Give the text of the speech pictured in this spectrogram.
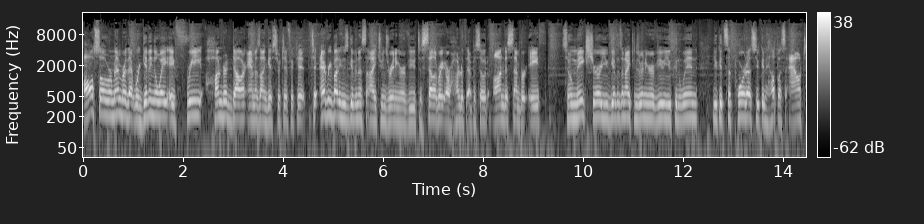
Also, remember that we're giving away a free $100 Amazon gift certificate to everybody who's given us an iTunes rating review to celebrate our 100th episode on December 8th. So make sure you give us an iTunes rating review. You can win, you can support us, you can help us out,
